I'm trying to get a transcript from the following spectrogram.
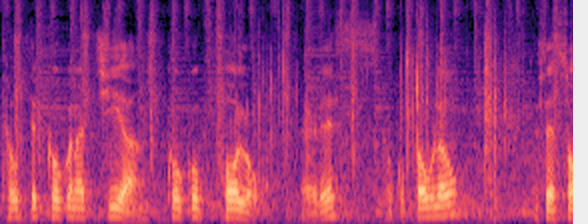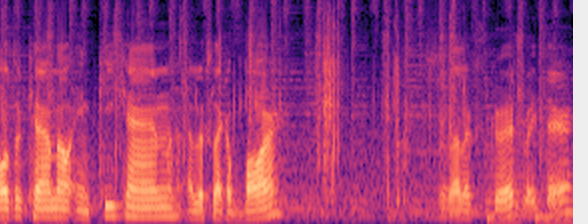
toasted coconut chia, Coco Polo. There it is, Coco Polo. It says salted caramel and pecan. It looks like a bar. So that looks good right there.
